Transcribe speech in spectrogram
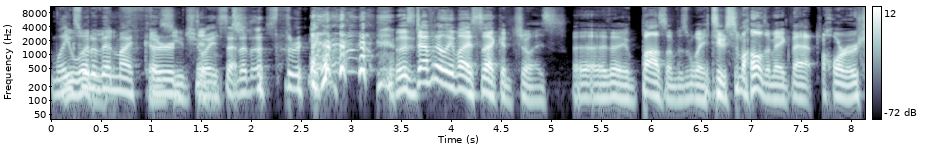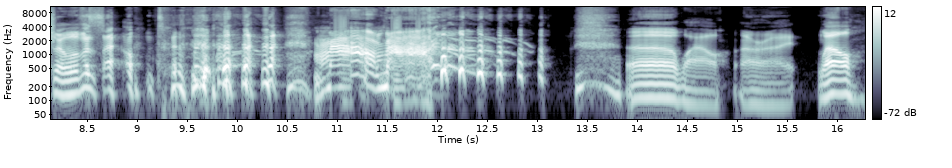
Lynx would have been my have, 'cause you third choice didn't. out of those three. it was definitely my second choice. Uh, the possum is way too small to make that horror show of a sound. Uh, wow. All right. Well,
